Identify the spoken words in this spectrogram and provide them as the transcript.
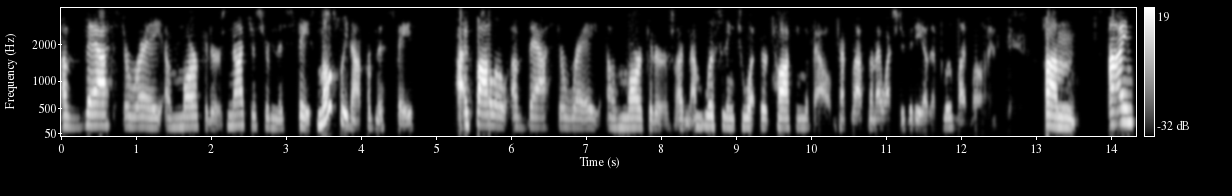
a vast array of marketers, not just from this space, mostly not from this space. I follow a vast array of marketers. I'm, I'm listening to what they're talking about. In fact, last night I watched a video that blew my mind. Um, I'm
